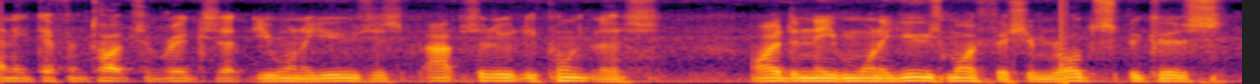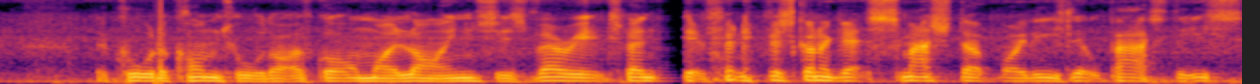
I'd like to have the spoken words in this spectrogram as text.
Any different types of rigs that you want to use is absolutely pointless. I didn't even want to use my fishing rods because the Korda Kontour that I've got on my lines is very expensive and if it's going to get smashed up by these little pasties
